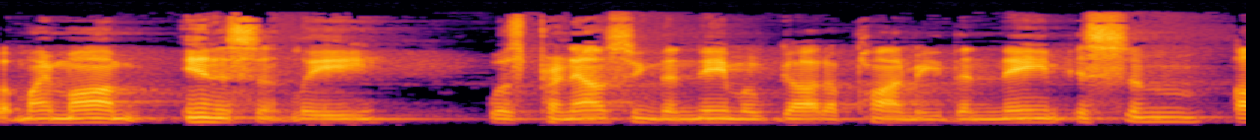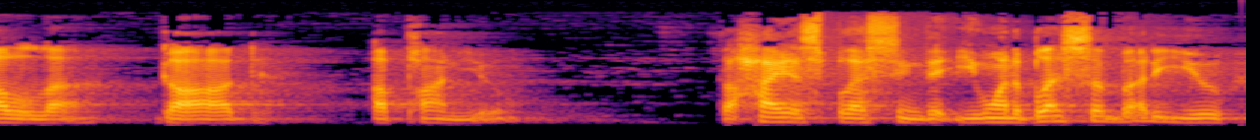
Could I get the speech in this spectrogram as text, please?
but my mom innocently was pronouncing the name of God upon me, the name Ism Allah, God upon you. The highest blessing that you want to bless somebody, you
